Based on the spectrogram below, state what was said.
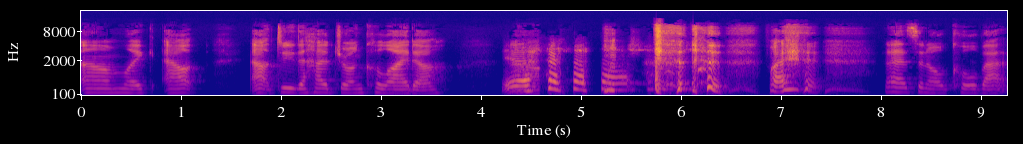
um, like out outdo the Hadron Collider. yeah. but that's an old callback.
